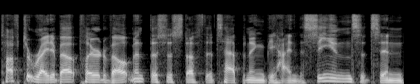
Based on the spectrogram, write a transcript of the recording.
tough to write about player development. This is stuff that's happening behind the scenes. It's in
